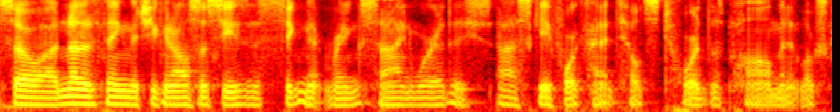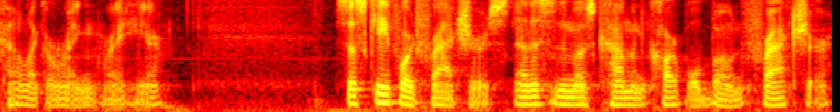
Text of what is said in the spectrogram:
so another thing that you can also see is this signet ring sign where the uh, scaphoid kind of tilts toward the palm and it looks kind of like a ring right here. So scaphoid fractures. Now this is the most common carpal bone fracture.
